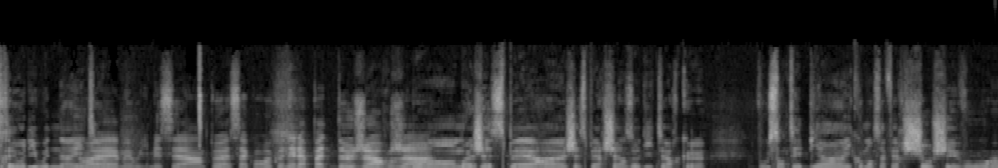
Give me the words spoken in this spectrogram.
Très Hollywood Night. Ouais, mais oui, mais c'est un peu à ça qu'on reconnaît la patte de Georges. Bon, moi j'espère, euh, j'espère, chers auditeurs, que vous vous sentez bien. Il commence à faire chaud chez vous.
